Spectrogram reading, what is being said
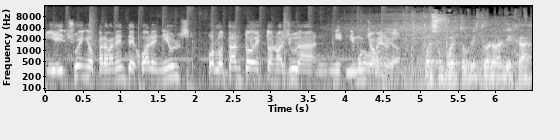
y el sueño permanente de jugar en Newell's, por lo tanto esto no ayuda ni, mucho menos. Por supuesto que esto lo aleja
